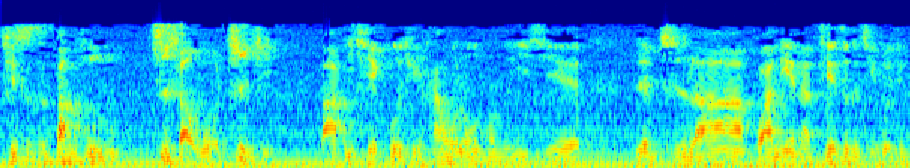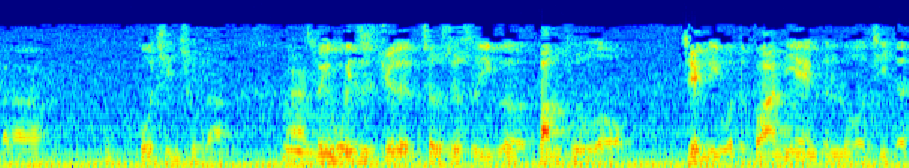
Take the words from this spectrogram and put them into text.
其实是帮助至少我自己把一些过去含糊笼统的一些认知啦、观念啦，借这个机会就把它拨清楚了。啊，所以我一直觉得这个就是一个帮助我建立我的观念跟逻辑的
